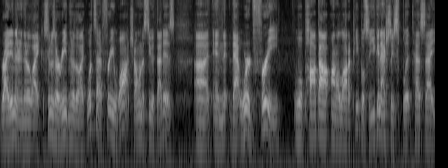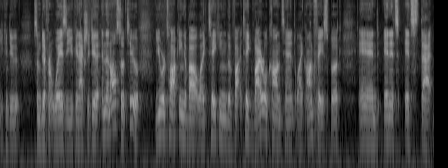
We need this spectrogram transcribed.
right in there. And they're like, as soon as I read, there, they're like, "What's that free watch? I want to see what that is." Uh, and th- that word "free" will pop out on a lot of people. So you can actually split test that. You can do some different ways that you can actually do that. And then also too, you were talking about like taking the vi- take viral content like on Facebook and and it's it's that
